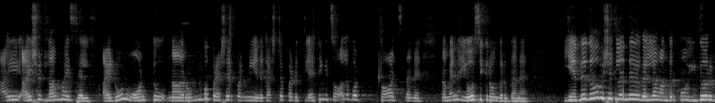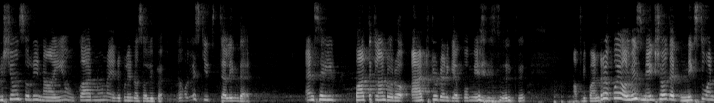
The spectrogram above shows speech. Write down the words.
I I should love myself I don't want to நான் ரொம்ப ப்ரெஷர் பண்ணி என்னை கஷ்டப்படுத்தி I think it's all about thoughts தானே? நம்ம என்ன யோசிக்கிறோங்கிறது தானே? எதேதோ விஷயத்துலேருந்து வெளில வந்திருக்கோம். இது ஒரு விஷயம் சொல்லி நான் ஏன் உட்காரணும்னு நான் எனக்குள்ளே நான் சொல்லிப்பேன். Always keep telling that and சரி பார்த்துக்கலான்ற ஒரு ஆட்டிடியூட் எனக்கு எப்போவுமே இருக்கு அப்படி பண்ணுறப்போ always make sure that next one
